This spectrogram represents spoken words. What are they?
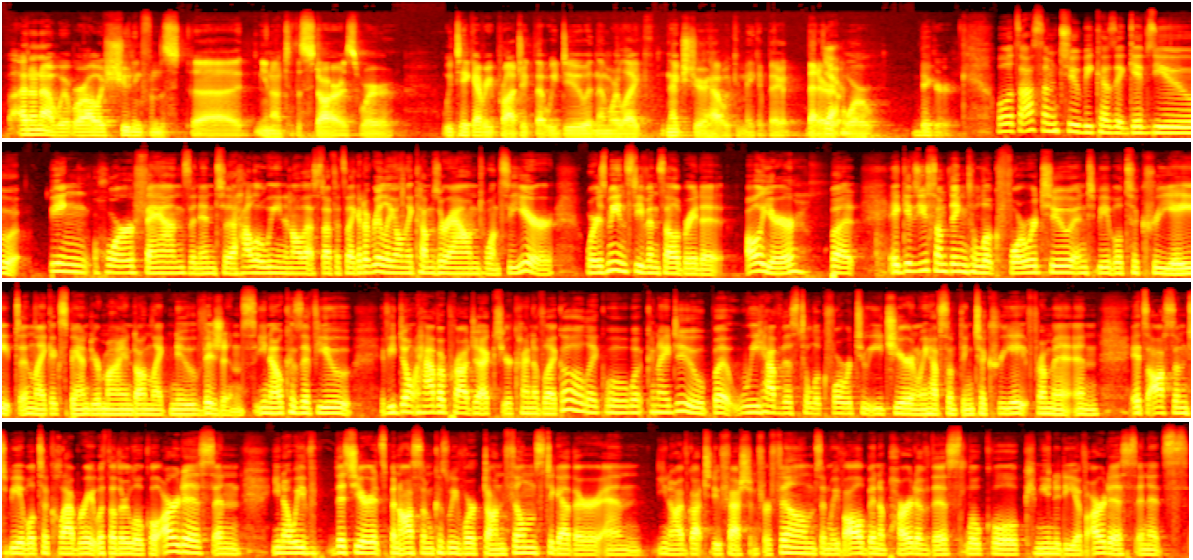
I don't know we're, we're always shooting from the uh, you know to the stars where we take every project that we do and then we're like next year how we can make it be- better Yeah. or bigger. Well, it's awesome too because it gives you being horror fans and into Halloween and all that stuff. It's like it really only comes around once a year, whereas me and Steven celebrate it all year. But it gives you something to look forward to and to be able to create and like expand your mind on like new visions, you know? Because if you if you don't have a project, you're kind of like, oh, like, well, what can I do? But we have this to look forward to each year, and we have something to create from it, and it's awesome to be able to collaborate with other local artists. And you know, we've this year it's been awesome because we've worked on films together, and you know, I've got to do fashion for films, and we've all been a part of this local community of artists, and it's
